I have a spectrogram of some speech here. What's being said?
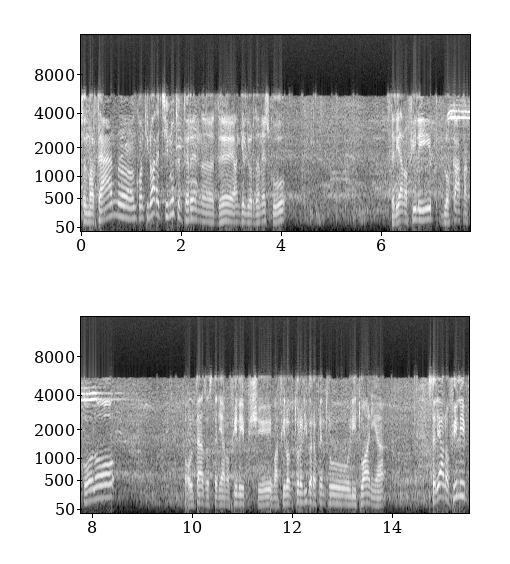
Sunt Mărtean, în continuare ținut în teren de Angel Iordănescu. Steliano Filip, blocat acolo. Faultează Steliano Filip și va fi lovitură liberă pentru Lituania. Steliano Filip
